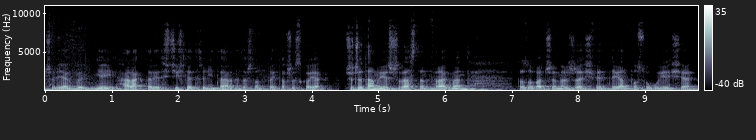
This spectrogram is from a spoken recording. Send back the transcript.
Czyli jakby jej charakter jest ściśle trinitarny. Zresztą tutaj to wszystko, jak przeczytamy jeszcze raz ten fragment, to zobaczymy, że święty Jan posługuje się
